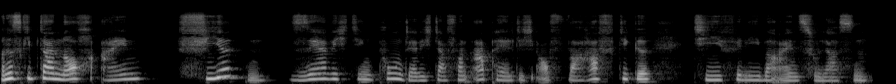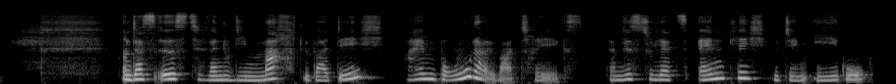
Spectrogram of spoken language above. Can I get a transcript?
Und es gibt da noch einen vierten sehr wichtigen Punkt, der dich davon abhält, dich auf wahrhaftige, tiefe Liebe einzulassen. Und das ist, wenn du die Macht über dich einem Bruder überträgst, dann wirst du letztendlich mit dem Ego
